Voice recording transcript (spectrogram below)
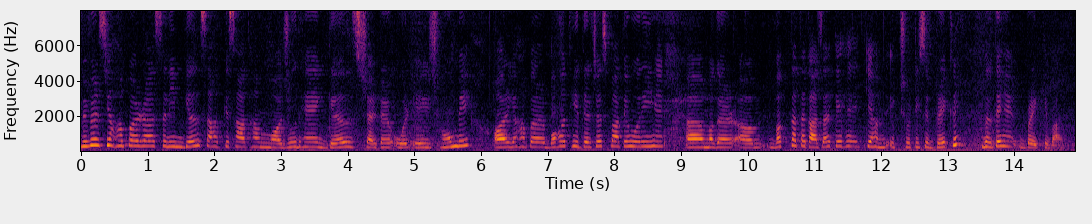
व्यूवर्स यहाँ पर सलीम गिल साहब के साथ हम मौजूद हैं। Girls shelter old age home में। और यहाँ पर बहुत ही दिलचस्प बातें हो रही हैं। मगर आ, वक्त का तकाजा क्या है कि हम एक छोटी सी ब्रेक लें। मिलते हैं ब्रेक के बाद।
